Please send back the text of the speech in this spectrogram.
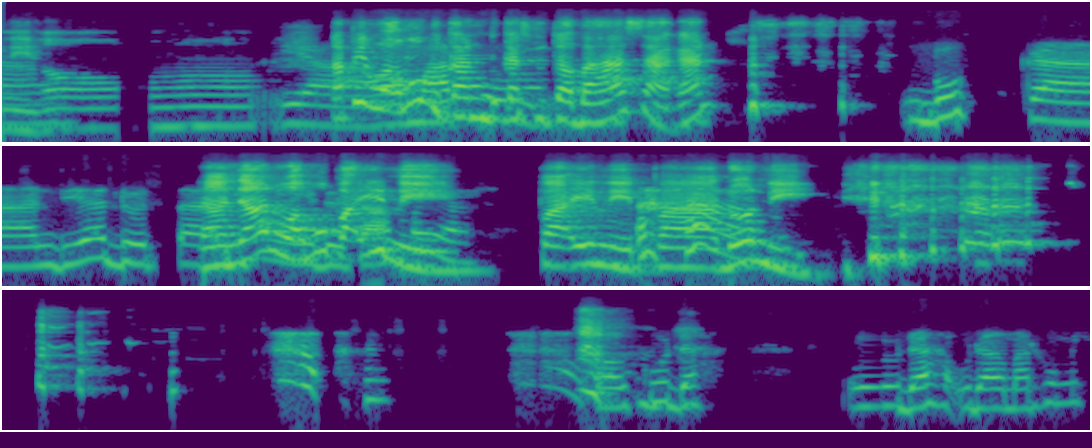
ini oh, ya. tapi uakmu bukan bekas duta bahasa kan bukan dia duta jangan-jangan uakmu pak ini ya? pak ini pak Doni oh, aku udah udah udah almarhum nih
